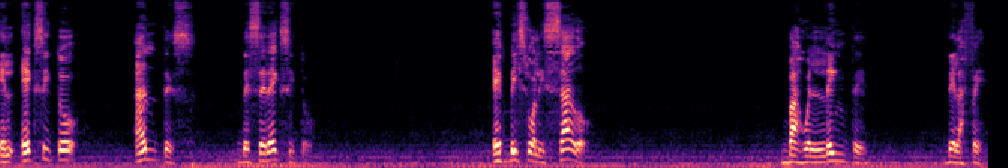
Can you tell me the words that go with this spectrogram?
El éxito antes de ser éxito es visualizado bajo el lente de la fe.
